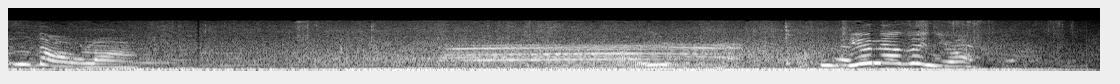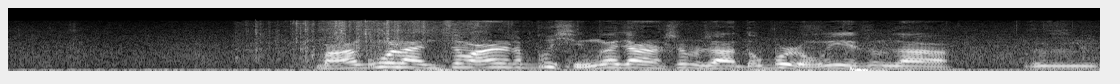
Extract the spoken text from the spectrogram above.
子倒了。哎呦！你听听这牛。马上过来，你这玩意儿它不行啊，这样是不是啊？都不容易，是不是啊？嗯。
